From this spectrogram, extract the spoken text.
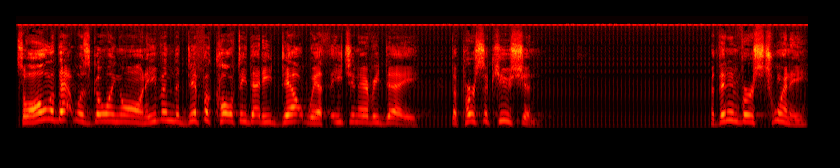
so, all of that was going on, even the difficulty that he dealt with each and every day, the persecution. But then in verse 20,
